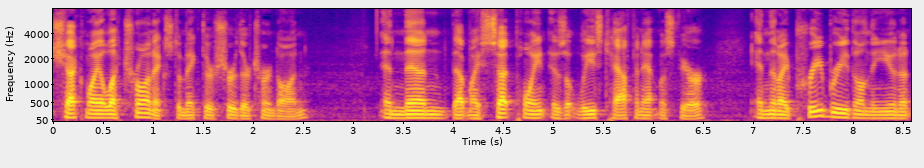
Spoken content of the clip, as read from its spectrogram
check my electronics to make they're sure they're turned on, and then that my set point is at least half an atmosphere, and then I pre-breathe on the unit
